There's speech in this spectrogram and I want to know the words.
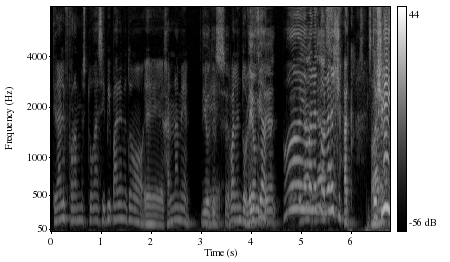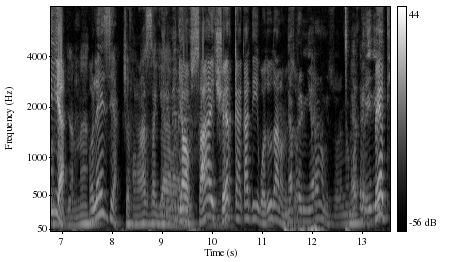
την άλλη φορά μες στο Γασιπί πάλι με το... Ε, χάναμε... Δύο ε, τέσσερα. Έβαλε το Δύο Λέζιακ. μηδέν. Όχι, Ένα- έβαλε το μια- Λέζιακ. Στο Πάλι Σίγια. για ναι. Ο Λέζιακ. Και φωνάζα για... Περίμενε. Για offside, σέρκα, κάτι υποτούτα Μια νομίζω. πρεμιέρα νομίζω ρε. Με ο Μια Μακρύδη. πέτη.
